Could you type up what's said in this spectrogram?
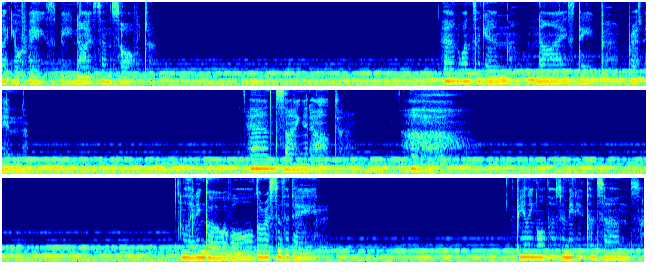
Let your face be nice and soft. Rest of the day. Feeling all those immediate concerns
